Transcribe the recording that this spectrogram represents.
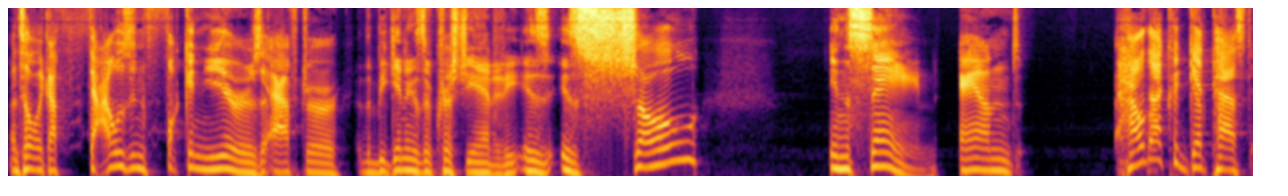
until like a thousand fucking years after the beginnings of Christianity is is so insane and how that could get past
